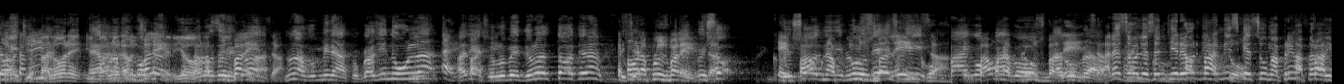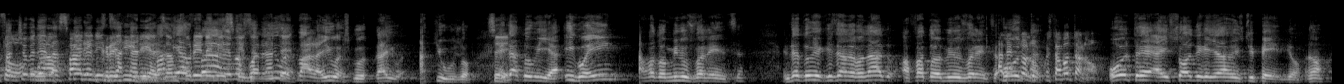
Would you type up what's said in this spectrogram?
oggi il valore, il Eh, valore oggi è inferiore. la plusvalenza. Non ha combinato quasi nulla, Eh, adesso lo vendono al Tottenham E fa dice, una plusvalenza. eh, E fa soldi una plusvalenza. pago- E fa una pago- plusvalenza. Adesso voglio sentire Ha ordine fatto- Mischi e Suma, prima però vi faccio vedere la scheda di. Zaccaria, Zanforini e Mischi, guardate. Ma la Juve, scusa, la Juve ha chiuso, Sì. è andato via Higuain, ha fatto minusvalenza, è andato via Cristiano Ronaldo, ha fatto la minusvalenza. Adesso oltre, no, questa volta no. oltre ai soldi che gli ha dato di stipendio. No?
